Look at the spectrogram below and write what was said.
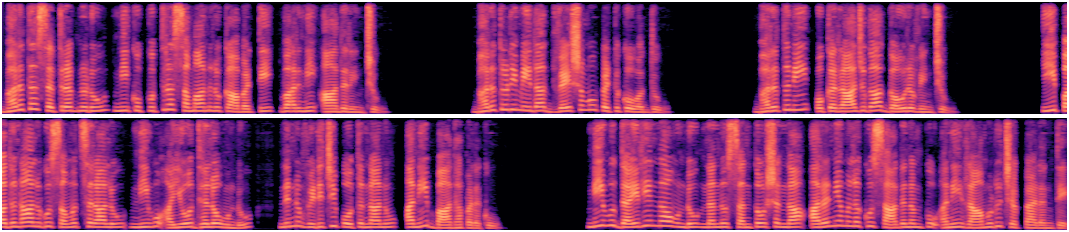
భరత శత్రుఘ్నుడు నీకు పుత్ర సమానులు కాబట్టి వారిని ఆదరించు. భరతుడి మీద ద్వేషము పెట్టుకోవద్దు. భరతుని ఒక రాజుగా గౌరవించు. ఈ పదునాలుగు సంవత్సరాలు నీవు అయోధ్యలో ఉండు నిన్ను విడిచిపోతున్నాను అని బాధపడకు. నీవు ధైర్యంగా ఉండు నన్ను సంతోషంగా అరణ్యములకు సాగనంపు అని రాముడు చెప్పాడంతే.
